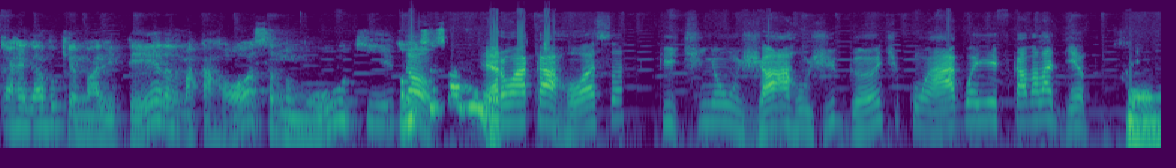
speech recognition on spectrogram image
carregavam o quê? Numa liteira, numa carroça, no muque? Então, Como vocês faziam? Era uma carroça que tinha um jarro gigante com água e fificava lá dentro. Sim.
